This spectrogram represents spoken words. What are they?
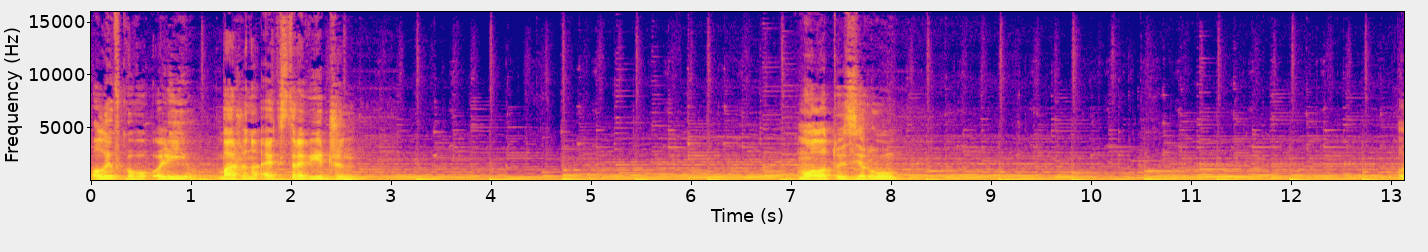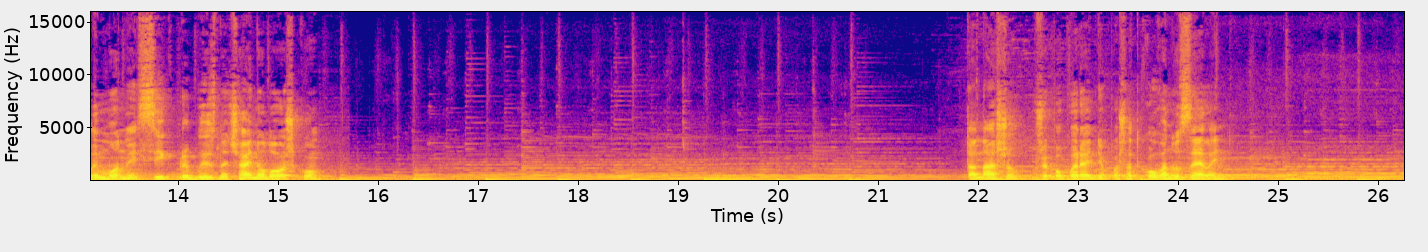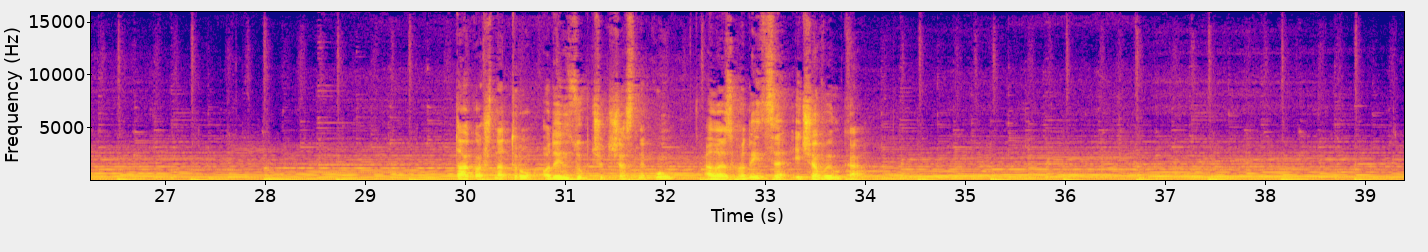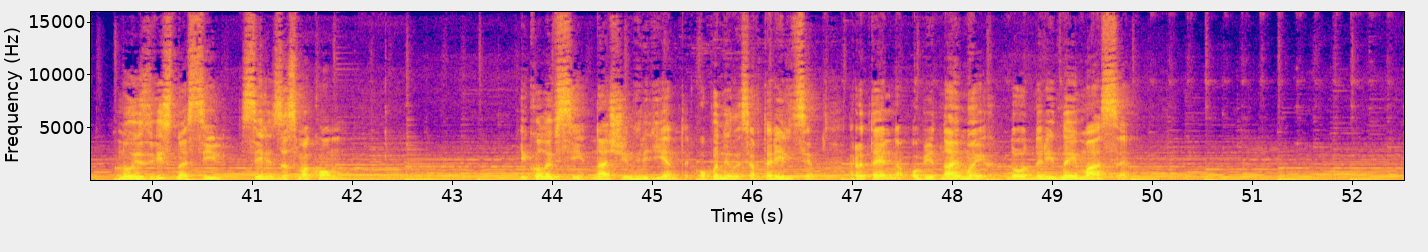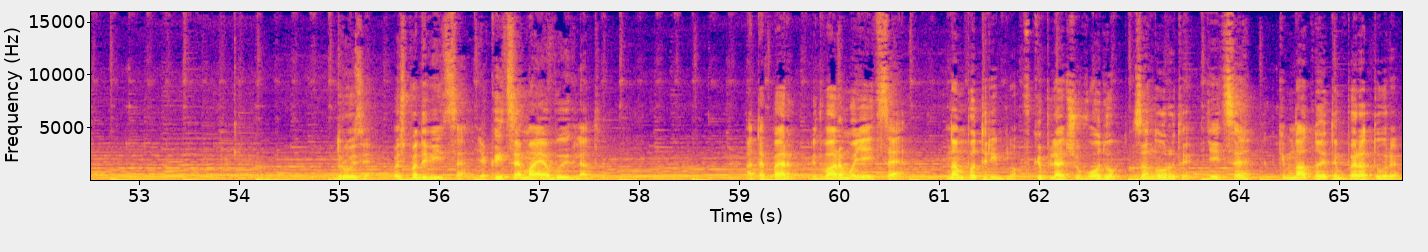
оливкову олію, бажано екстра вірджин, молоту зіру, лимонний сік приблизно чайну ложку. Та нашу вже попередньо пошатковану зелень. Також натру один зубчик часнику, але згодиться і чавилка. Ну і звісно сіль. Сіль за смаком. І коли всі наші інгредієнти опинилися в тарільці, ретельно об'єднаємо їх до однорідної маси. Друзі, ось подивіться, який це має вигляд. А тепер відваримо яйце. Нам потрібно в киплячу воду занурити яйце кімнатної температури.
